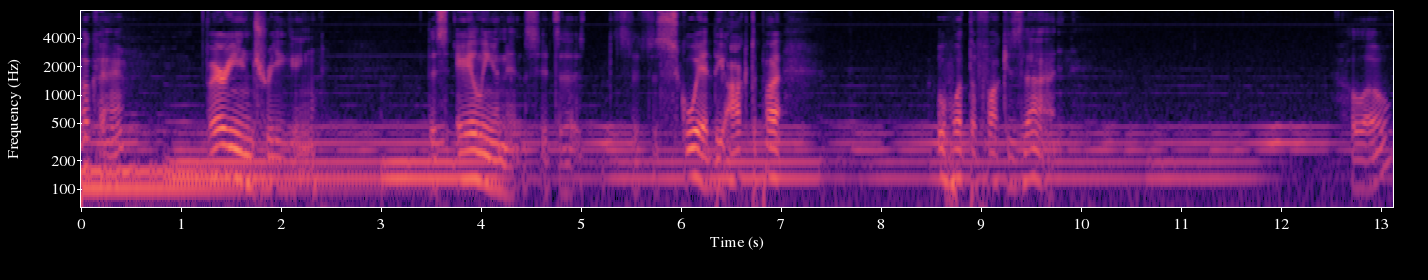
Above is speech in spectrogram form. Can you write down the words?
Okay. Very intriguing. This alien is. It's a, it's, a squid. The octopi. What the fuck is that? Hello?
